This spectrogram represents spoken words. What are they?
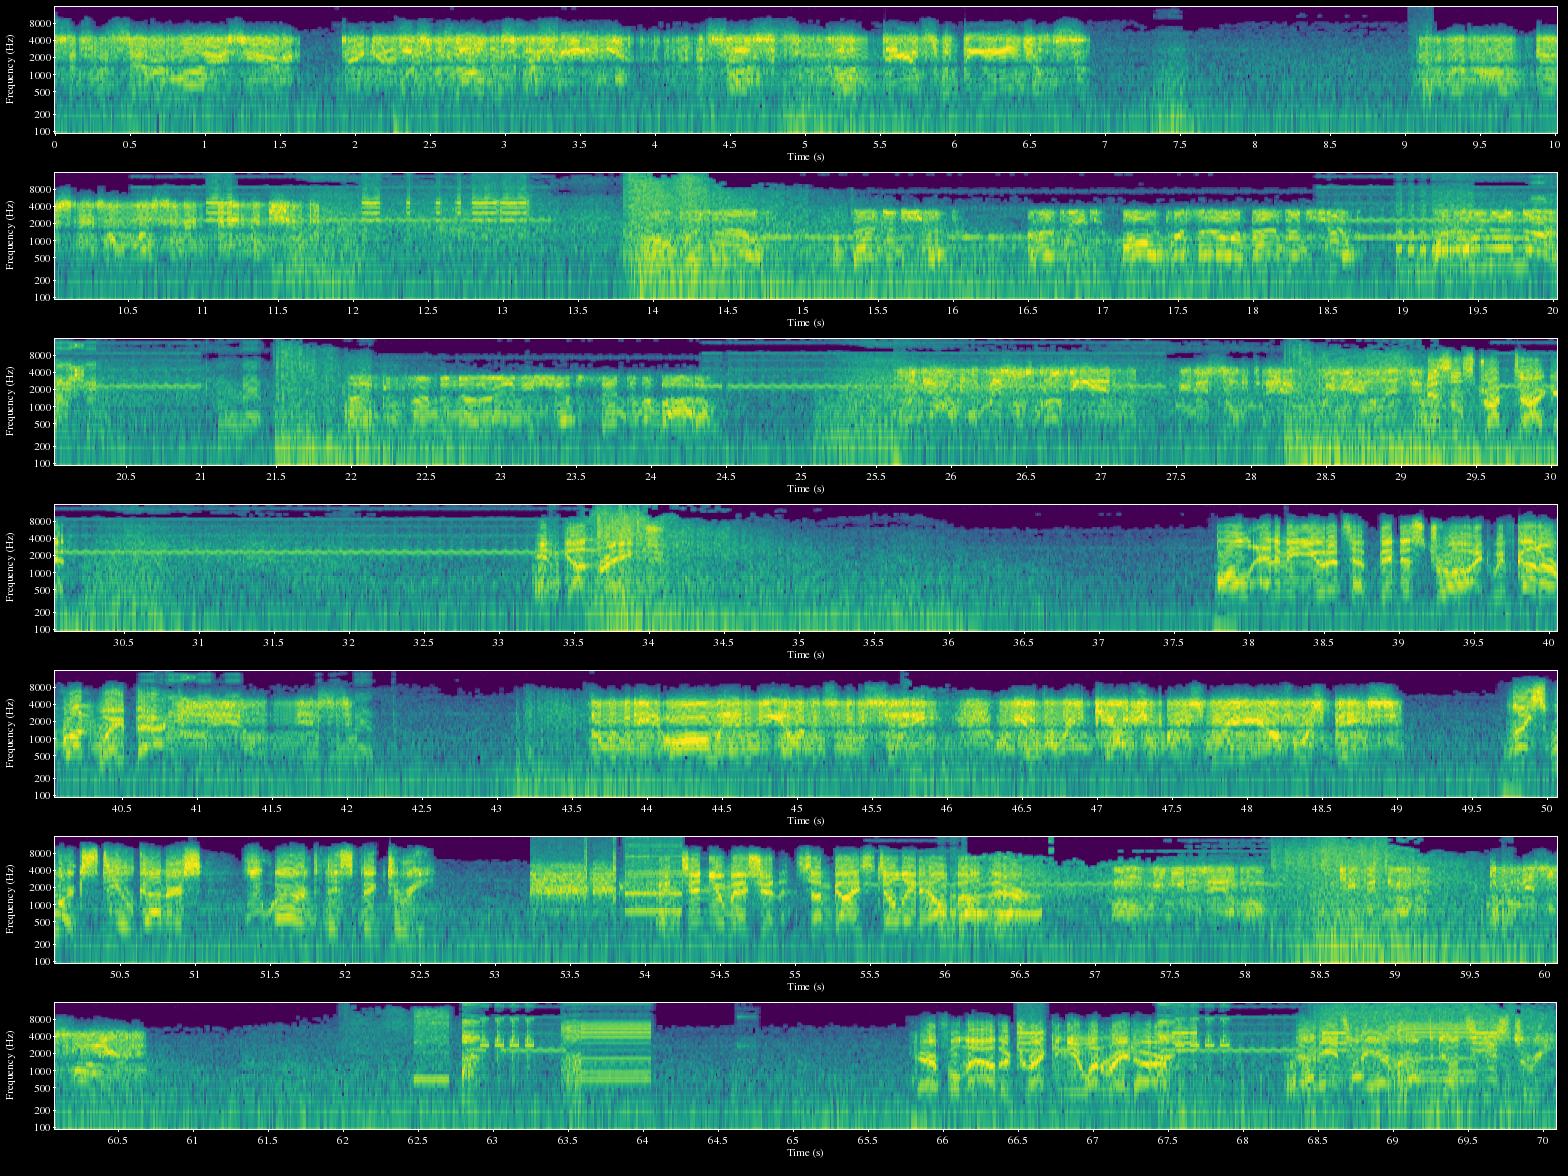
Explosives with severed wires here. Take your What's with all this graffiti? It says, go dance with the angels. Whoever wrote this needs a lesson in penmanship. All personnel, abandon ship. I repeat, all personnel abandon ship. We're going under! I confirmed another enemy ship sent to the bottom. Look out! A missile's closing in! Missile? Where the hell is it? Missile struck target. In gun range. All enemy units have been destroyed. We've got our runway back. Missed. Eliminate all enemy elements in the vicinity. We have recaptured Gracemeria Air Force Base. Nice work, Steel Gunners. You earned this victory. Continue mission. Some guys still need help out there. All we need is ammo. Keep it coming. Two missiles fired! Careful now, they're tracking you on radar. That anti-aircraft gun's history.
